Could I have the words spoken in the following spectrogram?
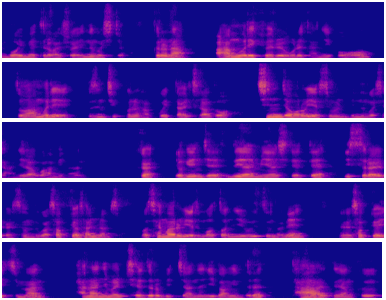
모임에 들어갈 수가 있는 것이죠. 그러나 아무리 교회를 오래 다니고 또 아무리 무슨 직분을 갖고 있다 할지라도 진정으로 예수를 믿는 것이 아니라고 하면 그러니까 여기 이제 느헤미야 시대 때 이스라엘 백성들과 섞여 살면서 뭐 생활을 위해서 뭐 어떤 이유이든 간에 예, 섞여 있지만 하나님을 제대로 믿지 않는 이방인들은 다 그냥 그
